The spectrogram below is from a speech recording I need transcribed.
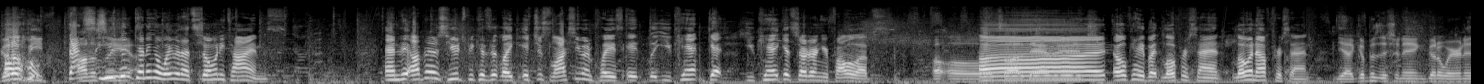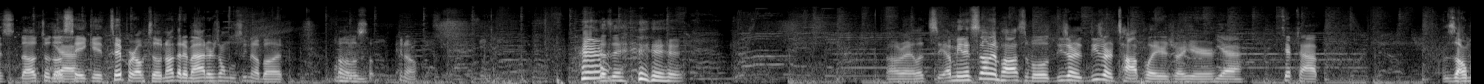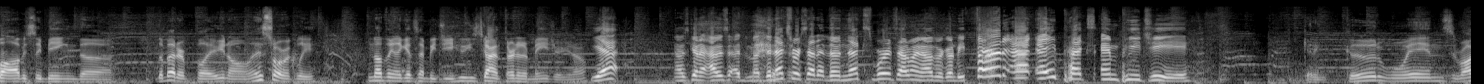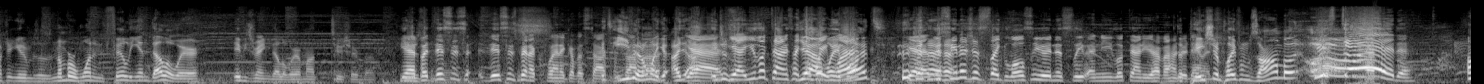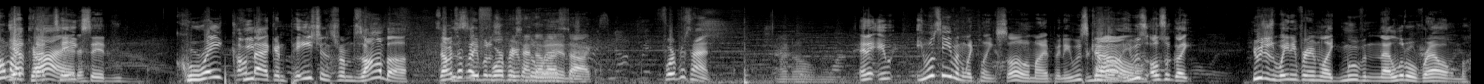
Good oh, up beat. That's honestly, he's been getting away with that so many times. And the up air is huge because it like it just locks you in place. It like, you can't get you can't get started on your follow ups. Uh oh, that's a lot of damage. Uh, okay, but low percent, low enough percent. Yeah, good positioning, good awareness. The up tilt does Yeah. take it. Tipper up tilt. Not that it matters on Lucina, but it was, Mm-hmm. you know. Does it? All right, let's see. I mean, it's not impossible. These are these are top players right here. Yeah, tip top. Zomba obviously being the the better player, you know, historically. Nothing against MPG, who he's gotten third at a major, you know. Yeah. I was gonna. I was uh, the next words out. Of, the next words out of my mouth were gonna be third at Apex MPG. Getting good wins, rocking him as number one in Philly and Delaware. If he's ranked Delaware, I'm not too sure, but Yeah, but this is this has been a clinic of a stock. It's even. Oh my God. I- I- yeah, just- yeah. You look down. It's like, Yeah, wait, wait, what? what? yeah, Lucina just like lulls you into sleep, and you look down. You have 100 the damage. patient play from Zomba. He's Oh! dead. Oh my yep, god. that takes it. Great comeback and patience from Zomba. This took like four percent the that last win. stock. Four percent. I know, man. And it, it, he wasn't even like playing slow, in my opinion. He was kind of. No. He was also like. He was just waiting for him like move in that little realm.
